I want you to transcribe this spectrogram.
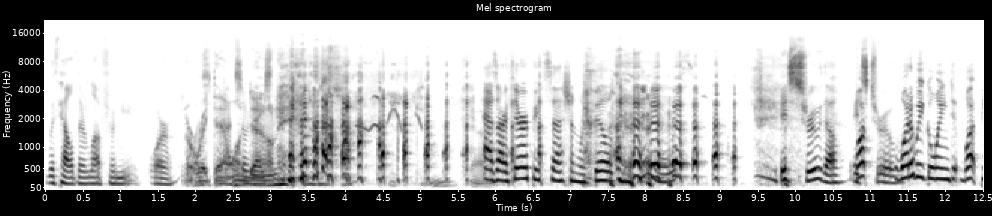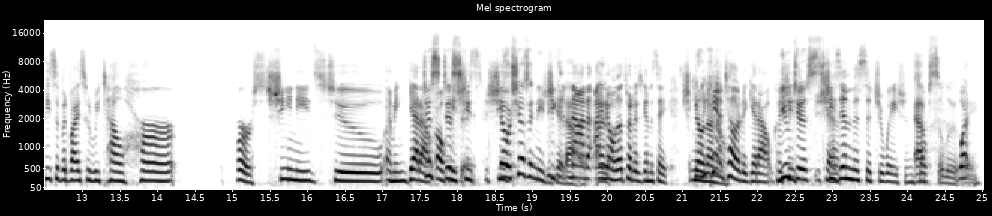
withheld their love from you or I'll was write that not one so nice. down. As our therapy session with Bill continues, It's true though. It's what, true. What are we going to? What piece of advice would we tell her? First, she needs to. I mean, get out. Just okay, dis- she's, she's No, she doesn't need to she get out. Not, I I know that's what I was going to say. She, No, we no, can't no. tell her to get out because she's just she's in this situation. So What Absolutely.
